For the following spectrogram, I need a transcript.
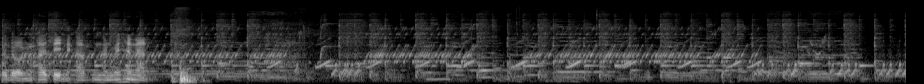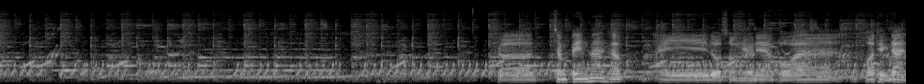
กระโดดไม่ค่อยติดนะครับ มันไม่ถนัดก็จำเป็นมากครับ ไอโดด2นิ้วเนี่ย เพราะว่าพอถึงด่าน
